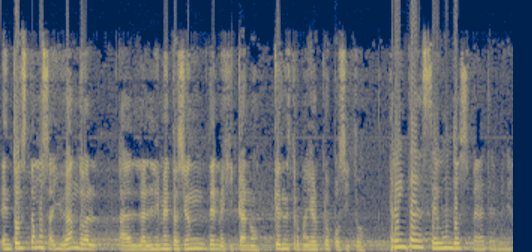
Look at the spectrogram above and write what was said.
Entonces estamos ayudando al- a la alimentación del mexicano, que es nuestro mayor propósito. 30 segundos para terminar.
